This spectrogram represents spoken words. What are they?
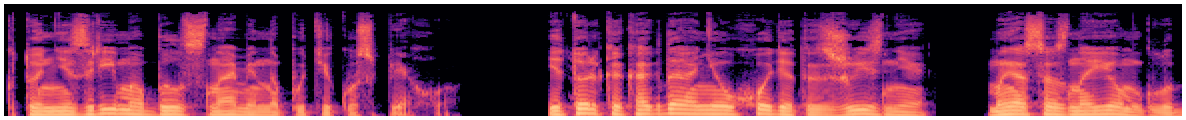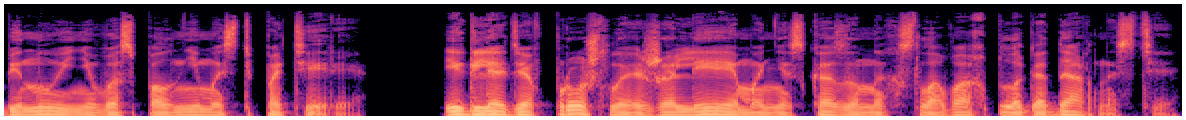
кто незримо был с нами на пути к успеху. И только когда они уходят из жизни, мы осознаем глубину и невосполнимость потери. И, глядя в прошлое, жалеем о несказанных словах благодарности,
